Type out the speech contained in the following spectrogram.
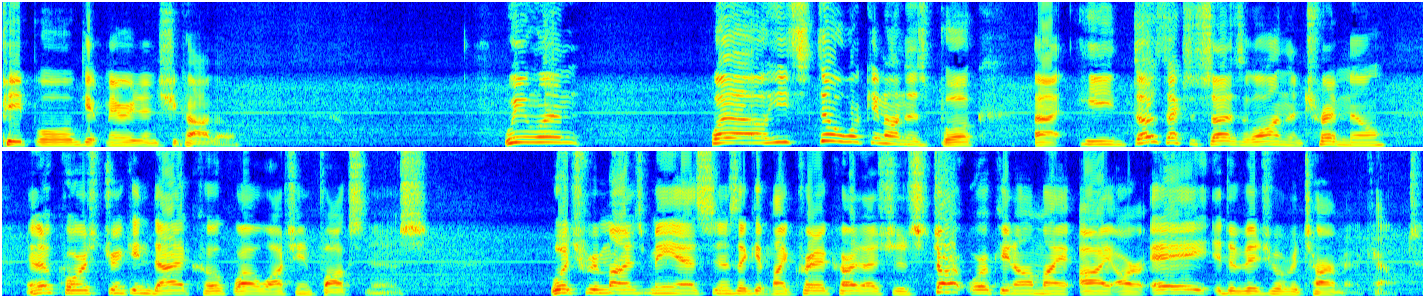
people get married in Chicago. Whelan, well, he's still working on his book. Uh, he does exercise a lot on the treadmill, and of course, drinking Diet Coke while watching Fox News. Which reminds me, as soon as I get my credit card, I should start working on my IRA, individual retirement account.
